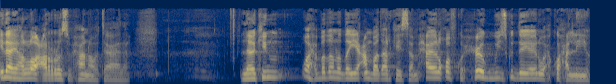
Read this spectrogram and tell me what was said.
Ilahay ha loo cararo subxaana wa tacaala. Laakiin wax badanoo dayacan baad arkaysaa. Maxaa yeele qofku xoog buu isku dayaa inuu wax ku xaliyo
